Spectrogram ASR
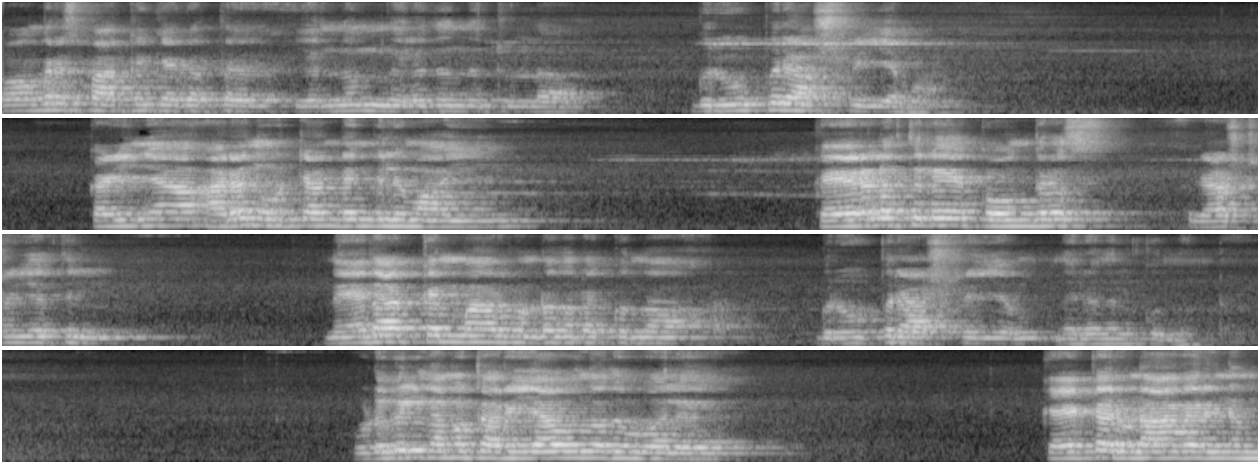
കോൺഗ്രസ് പാർട്ടിക്കകത്ത് എന്നും നിലനിന്നിട്ടുള്ള ഗ്രൂപ്പ് രാഷ്ട്രീയമാണ്. കഴിഞ്ഞ അരനൂറ്റാണ്ടെങ്കിലുമായി കേരളത്തിലെ കോൺഗ്രസ് രാഷ്ട്രീയത്തിൽ നേതാക്കന്മാർ കൊണ്ടു നടക്കുന്ന ഗ്രൂപ്പ് രാഷ്ട്രീയം നിലനിൽക്കുന്നുണ്ട്. ഒടുവിൽ നമുക്കറിയാവുന്നതുപോലെ കെ കരുണാകരനും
